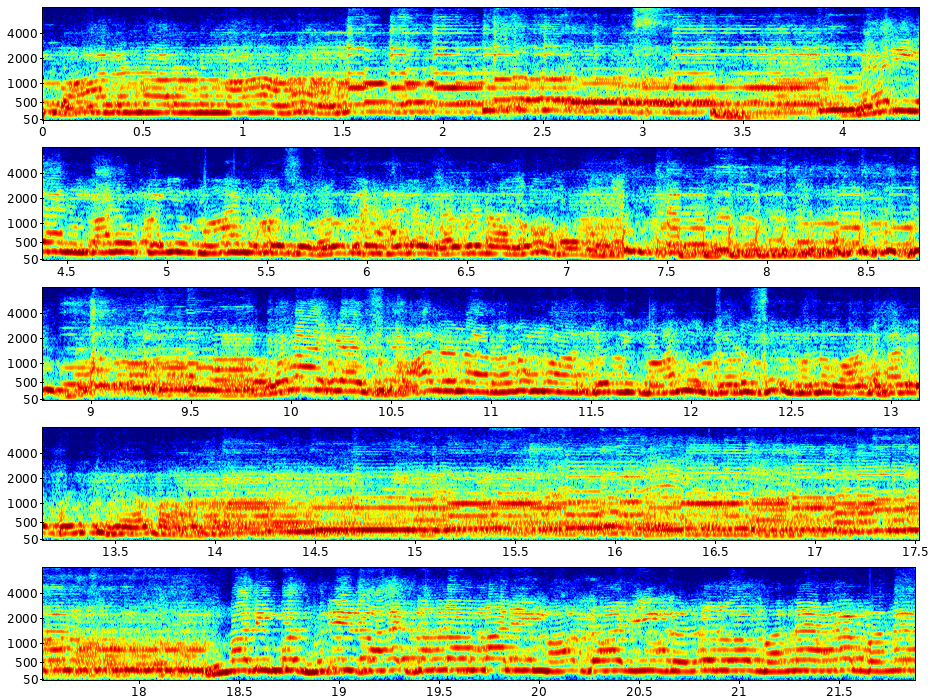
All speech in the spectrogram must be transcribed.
ભાલના રણમાં મેરી અને મારું કયું માન પછી સોગણ હરે ઝઘડા નો હો રોલાઈ જાય છે ભાલના રણમાં જદી માનું જડશે મને વાધારે ગોઠવે અબા મારી મધુરી રાજનો, મારી માતાજી ગઢલો બને બને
